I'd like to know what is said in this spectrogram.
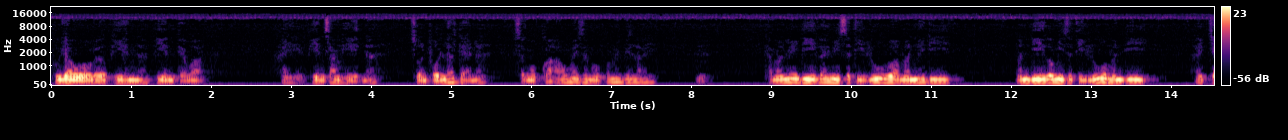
ผู้เยาว์เออเพียรนะเพียรแต่ว่า ให้เพียรสร้างเหตุนะ ส่วนผลแล้วแต่นะ สงบก็เอาไม่สงบก็ไม่เป็นไร ถ้ามันไม่ดีก็มีสติรู้ว่ามันไม่ดี มันดีก็มีสติรู้ว่ามันดี ให้ใจ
